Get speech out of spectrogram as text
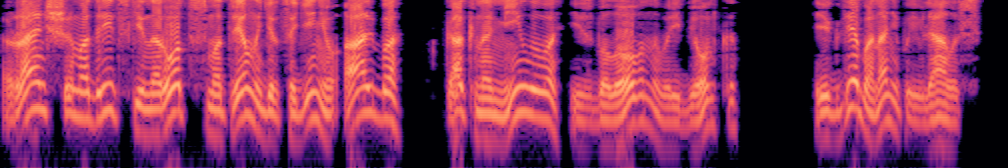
Раньше мадридский народ смотрел на герцогиню Альба как на милого, избалованного ребенка. И где бы она ни появлялась,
